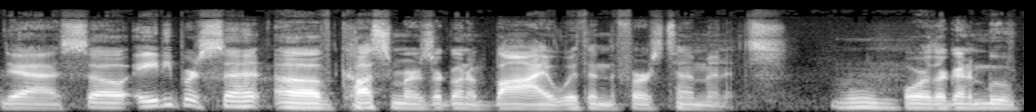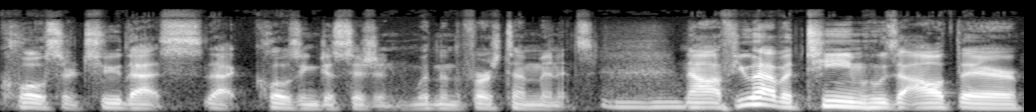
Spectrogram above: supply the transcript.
Yeah, so 80% of customers are going to buy within the first 10 minutes. Or they're going to move closer to that, that closing decision within the first 10 minutes. Now, if you have a team who's out there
